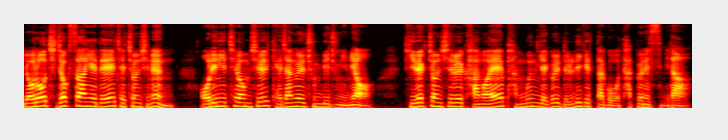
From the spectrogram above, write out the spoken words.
여러 지적사항에 대해 제천시는 어린이 체험실 개장을 준비 중이며 기획 전시를 강화해 방문객을 늘리겠다고 답변했습니다.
